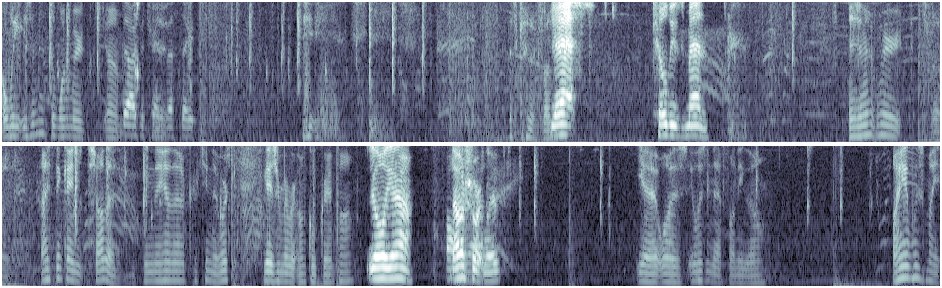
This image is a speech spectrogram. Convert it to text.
Oh wait, isn't that the one where um? Dog's a transvestite. That's kind of funny. Yes! Kill these men. Isn't it where? Uh, I think I saw that. Didn't they have that on Cartoon Network? You guys remember Uncle Grandpa? Oh yeah. Oh that was short lived. Yeah, it was. It wasn't that funny though. Why was my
